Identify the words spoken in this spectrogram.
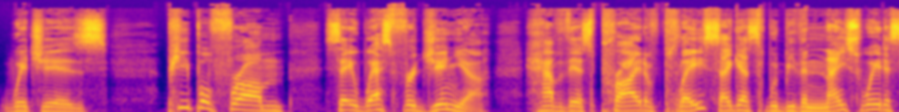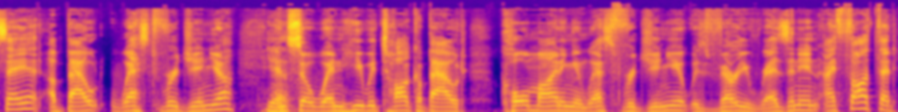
which is people from, say, West Virginia have this pride of place, I guess would be the nice way to say it, about West Virginia. And so when he would talk about coal mining in West Virginia, it was very resonant. I thought that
